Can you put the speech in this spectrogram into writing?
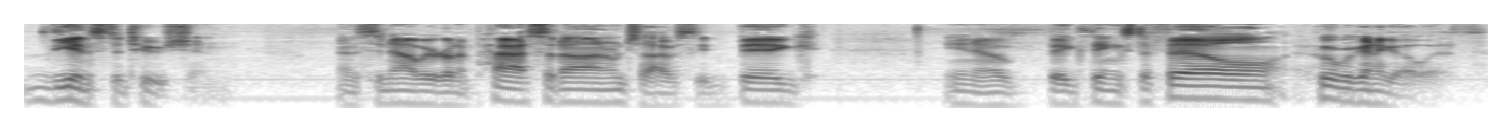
the institution, and so now we're going to pass it on, which is obviously big, you know, big things to fill. Who are we going to go with?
